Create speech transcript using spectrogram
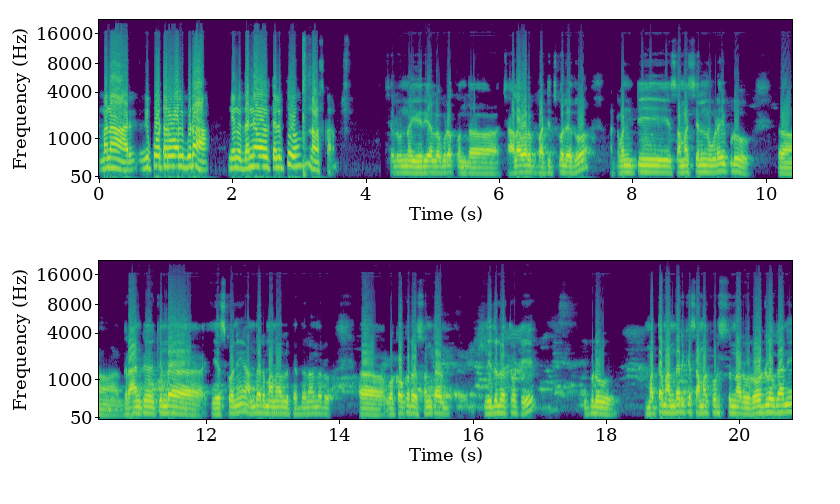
మన రిపోర్టర్ వాళ్ళు కూడా నేను ధన్యవాదాలు తెలుపుతూ నమస్కారం. సమస్యలు ఉన్న ఏరియాలో కూడా కొంత చాలా వరకు పట్టించుకోలేదు. అటువంటి సమస్యలను కూడా ఇప్పుడు గ్రాంట్ కింద వేసుకొని అందరు మన వాళ్ళు పెద్దలందరూ ఒక్కొక్కరు సొంత నిధులతోటి ఇప్పుడు మొత్తం అందరికీ సమకూరుస్తున్నారు. రోడ్లు కానీ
